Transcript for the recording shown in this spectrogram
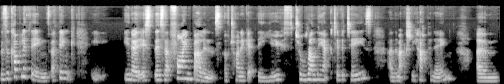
there's a couple of things. I think you know, there's that fine balance of trying to get the youth to run the activities and them actually happening. Um,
